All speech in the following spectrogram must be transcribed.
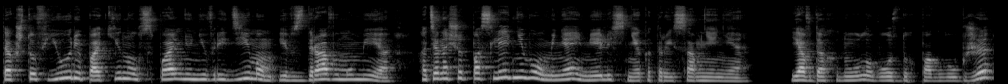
так что Фьюри покинул спальню невредимым и в здравом уме, хотя насчет последнего у меня имелись некоторые сомнения. Я вдохнула воздух поглубже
